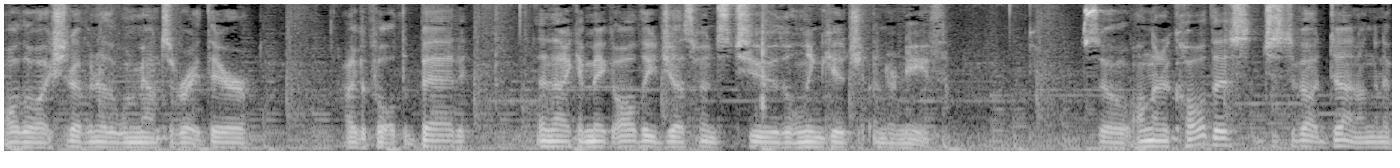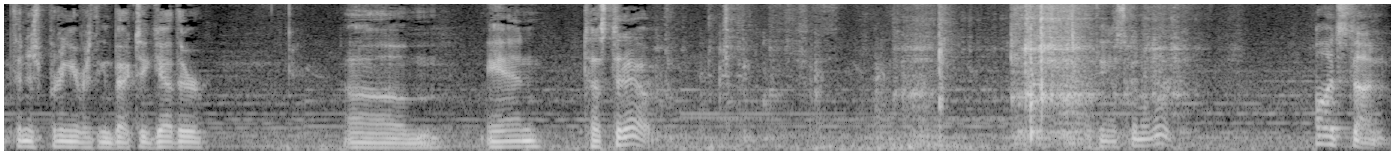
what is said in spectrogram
although I should have another one mounted right there. I can pull out the bed, and then I can make all the adjustments to the linkage underneath. So I'm going to call this just about done. I'm going to finish putting everything back together um, and test it out think it's going to work. Well, it's done.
